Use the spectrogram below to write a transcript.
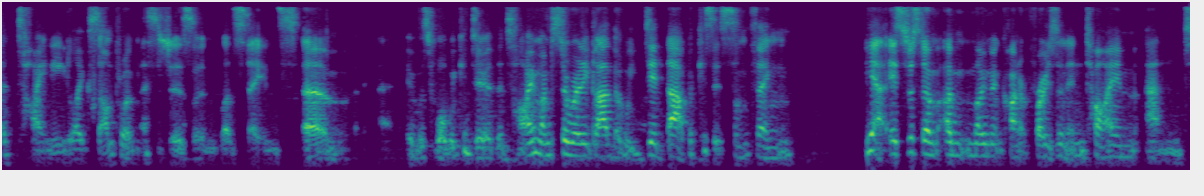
a tiny like sample of messages and bloodstains. Um, it was what we could do at the time. I'm still really glad that we did that because it's something, yeah, it's just a, a moment kind of frozen in time. And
